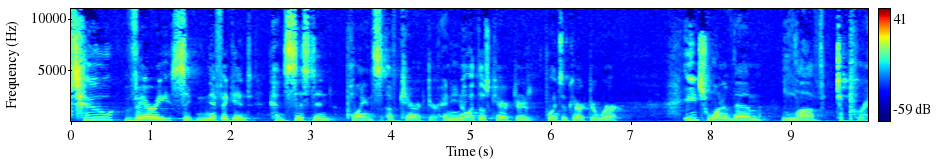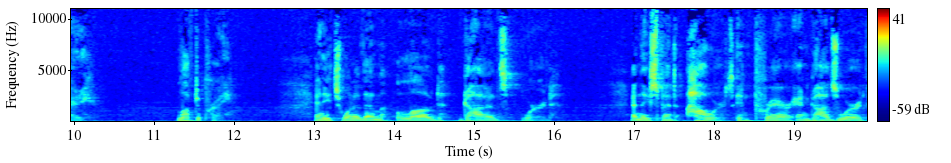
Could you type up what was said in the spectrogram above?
two very significant, consistent points of character. And you know what those characters, points of character were? Each one of them loved to pray. Loved to pray. And each one of them loved God's word. And they spent hours in prayer and God's word.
